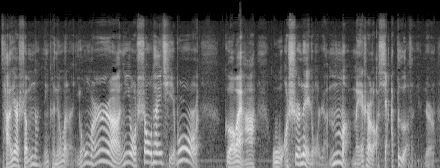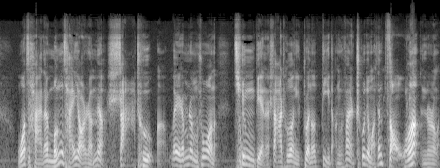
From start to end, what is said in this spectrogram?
踩了一下什么呢？您肯定问了，油门啊？你有烧胎起步吗？各位啊，我是那种人嘛，没事老瞎嘚瑟你知道吗？我踩的猛踩一脚是什么呀？刹车啊！为什么这么说呢？轻点着刹车，你转到 D 档，你会发现车就往前走了，你知道吗？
